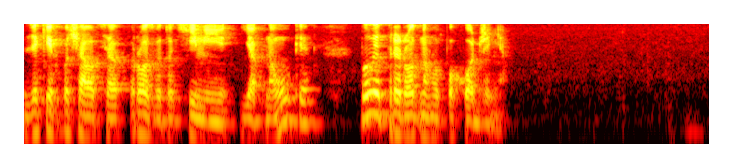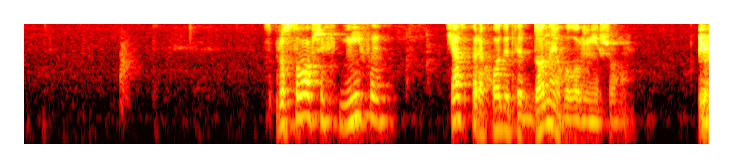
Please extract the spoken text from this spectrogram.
з яких почався розвиток хімії як науки, були природного походження. Спростувавши міфи, час переходити до найголовнішого.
